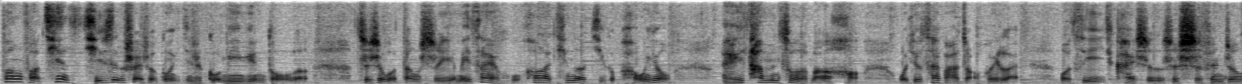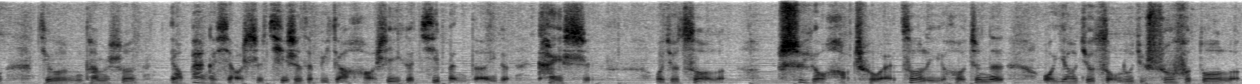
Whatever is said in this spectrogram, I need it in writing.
方法现其实这个甩手工已经是国民运动了，只是我当时也没在乎。后来听到几个朋友，哎，他们做的蛮好，我就再把它找回来。我自己开始的是十分钟，就他们说。要半个小时，其实这比较好，是一个基本的一个开始，我就做了，是有好处哎，做了以后真的，我腰就走路就舒服多了，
